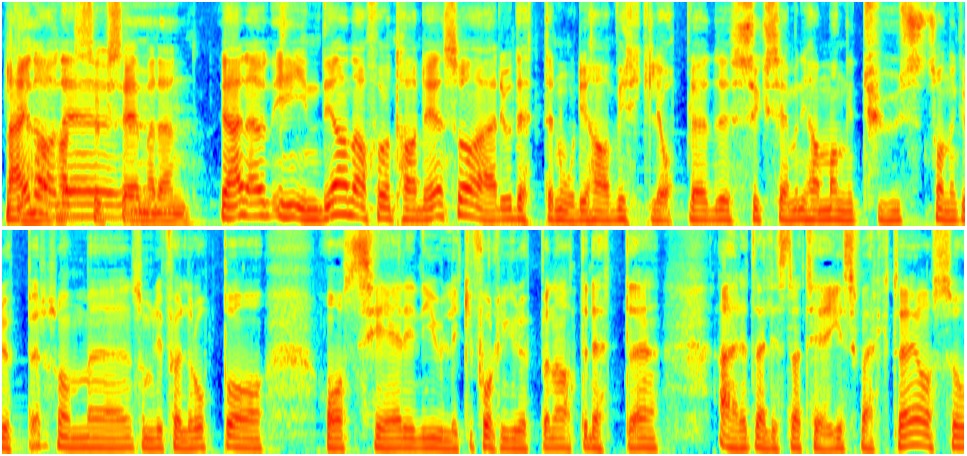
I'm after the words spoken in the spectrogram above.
Nei. De har da, hatt suksess med den. Ja, I India, da, for å ta det, så er jo dette noe de har virkelig opplevd suksess med. De har mange tusen sånne grupper som, eh, som de følger opp, og, og, ser i de ulike folkegruppene at dette er et veldig strategisk verktøy. Og så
